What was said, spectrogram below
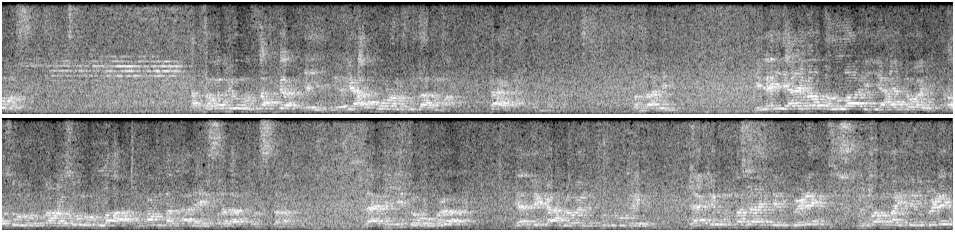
بس. التولي يوم يعني جهاد بورا الهدى ما. والله. إلي عباد الله يا هاي توي. رسول رسول الله محمد عليه الصلاة والسلام. لكن يتوبوا يلي كانوا ينتظروا لكن أمتا يتنبره من بابا يتنبره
